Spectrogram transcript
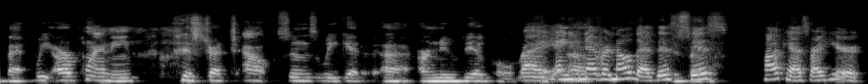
But we are planning to stretch out as soon as we get uh, our new vehicle. Right. And you Uh, never know that this just, uh, this podcast right here,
